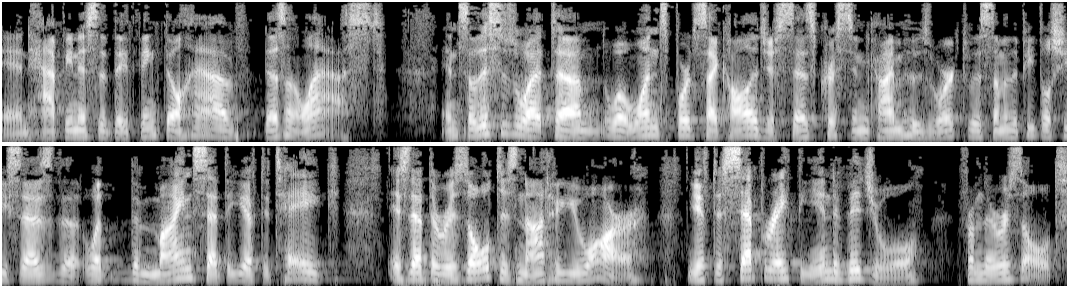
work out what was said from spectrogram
and happiness that they think they'll have doesn't last. And so this is what, um, what one sports psychologist says, Kristen Keim, who's worked with some of the people. She says that what the mindset that you have to take is that the result is not who you are. You have to separate the individual from the result.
